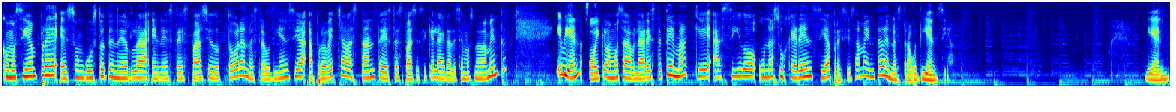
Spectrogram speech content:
como siempre es un gusto tenerla en este espacio, doctora. Nuestra audiencia aprovecha bastante este espacio, así que le agradecemos nuevamente. Y bien, hoy que vamos a hablar este tema que ha sido una sugerencia precisamente de nuestra audiencia. Bien,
